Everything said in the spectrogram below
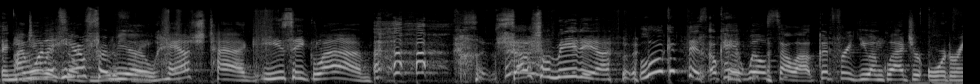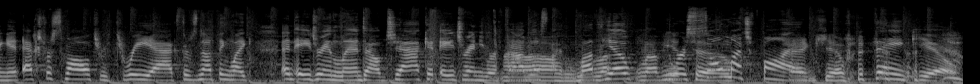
And you I want to it so hear from you. Hashtag Easy Glam. Social media. Look at this. Okay, it will sell out. Good for you. I'm glad you're ordering it. Extra small through 3X. There's nothing like an Adrienne Landau jacket. Adrienne, you are fabulous. Oh, I love lo- you. Love you You are so much fun. Thank you. Thank you.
